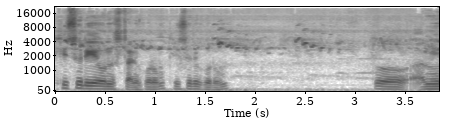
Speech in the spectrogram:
খিচুড়ি অনুষ্ঠান করুম, খিচুড়ি করুম। তো আমি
